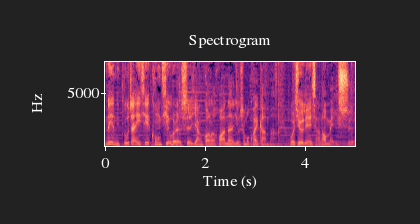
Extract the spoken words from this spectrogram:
那你独占一些空气或者是阳光的话呢，有什么快感吗？我就联想到美食，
